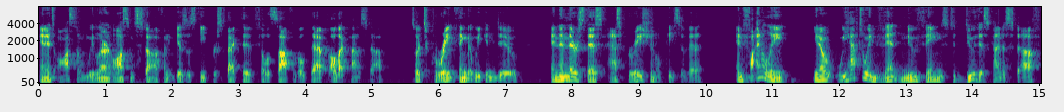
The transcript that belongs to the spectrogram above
And it's awesome. We learn awesome stuff and it gives us deep perspective, philosophical depth, all that kind of stuff. So it's a great thing that we can do. And then there's this aspirational piece of it. And finally, you know, we have to invent new things to do this kind of stuff.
